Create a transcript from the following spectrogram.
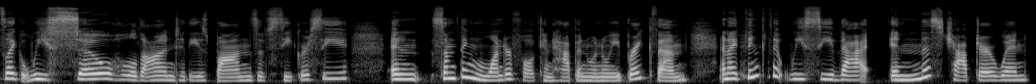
it's like we so hold on to these bonds of secrecy, and something wonderful can happen when we break them. And I think that we see that in this chapter when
